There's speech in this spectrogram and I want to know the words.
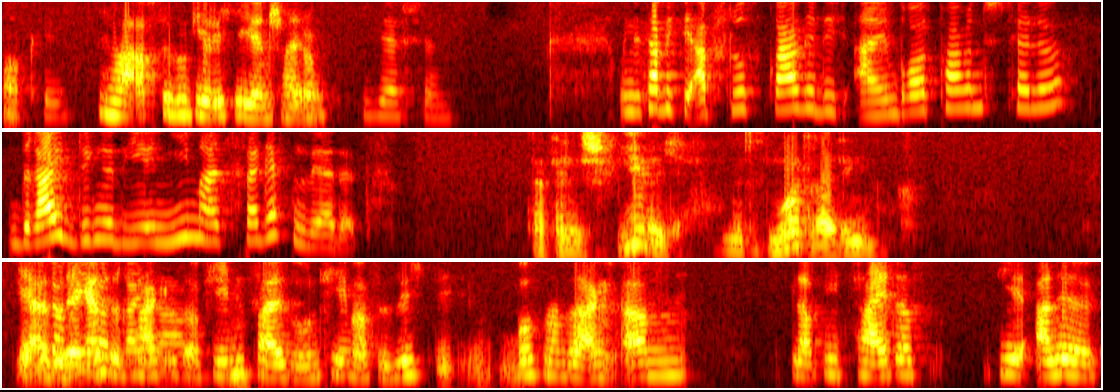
Okay. Das war absolut die richtige Entscheidung. Sehr schön. Und jetzt habe ich die Abschlussfrage, die ich allen Brautpaaren stelle. Drei Dinge, die ihr niemals vergessen werdet tatsächlich schwierig mit nur drei Dingen. Ja, also der ganze Tag ist auf jeden Fall so ein Thema für sich, die, muss man sagen. Ähm, ich glaube, die Zeit, dass die alle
